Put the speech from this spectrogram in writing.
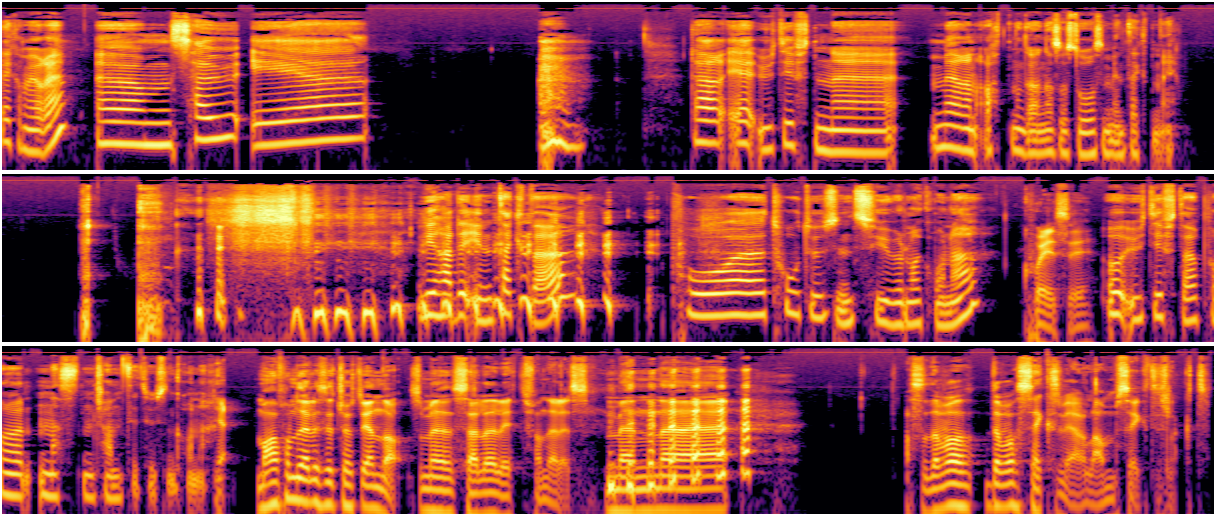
Det kan vi gjøre. Um, sau er Der er utgiftene mer enn 18 ganger så store som inntektene. vi hadde inntekter på 2700 kroner Crazy. og utgifter på nesten 50 000 kroner. Ja. Vi har fremdeles litt kjøtt igjen, da, så vi selger litt fremdeles. Men eh, Altså, det var, det var seks værlam som gikk til slakt.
